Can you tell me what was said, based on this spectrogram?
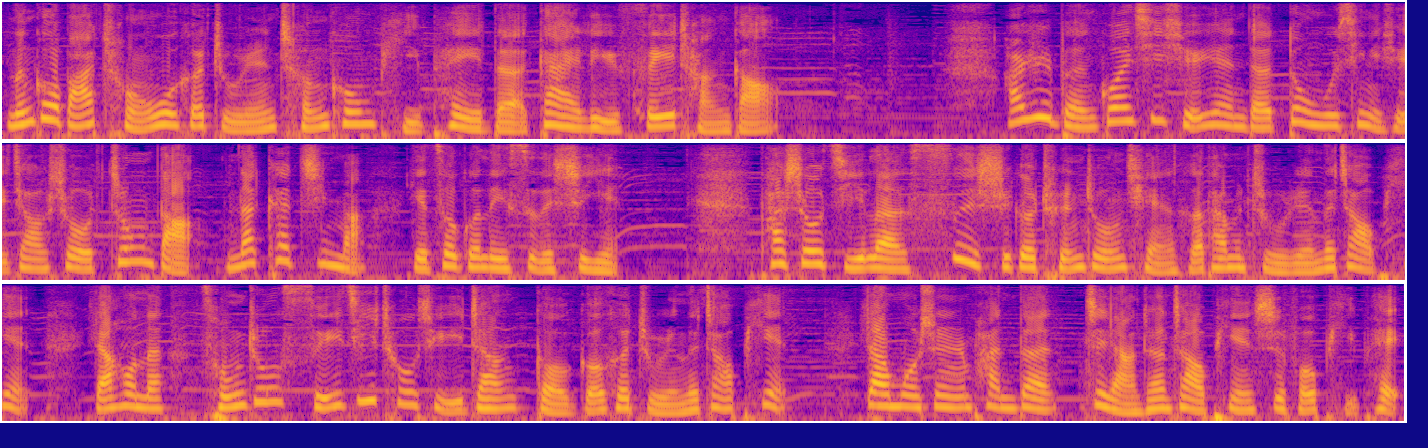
能够把宠物和主人成功匹配的概率非常高。而日本关西学院的动物心理学教授中岛 Nakajima 也做过类似的试验。他收集了四十个纯种犬和它们主人的照片，然后呢，从中随机抽取一张狗狗和主人的照片，让陌生人判断这两张照片是否匹配。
